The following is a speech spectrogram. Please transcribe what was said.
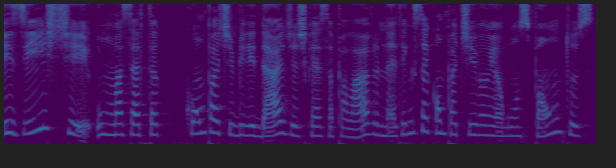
Existe uma certa compatibilidade, acho que é essa palavra, né? Tem que ser compatível em alguns pontos,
